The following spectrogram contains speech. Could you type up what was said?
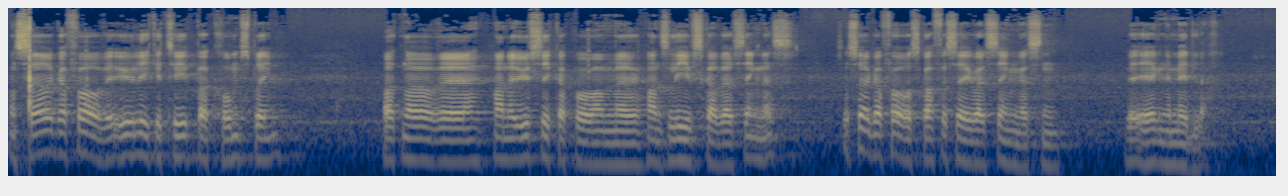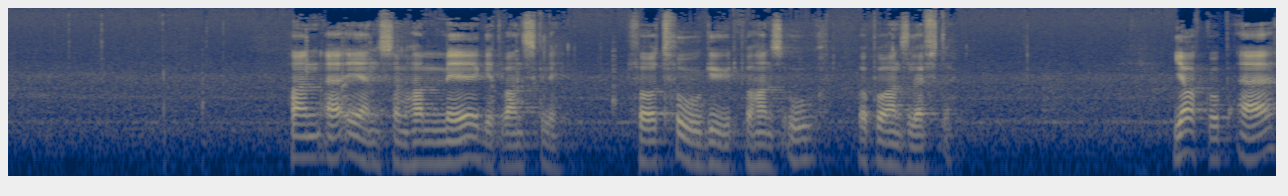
Han sørger for ved ulike typer krumspring at når eh, han er usikker på om eh, hans liv skal velsignes, så sørger for å skaffe seg velsignelsen ved egne midler. Han er en som har meget vanskelig for å tro Gud på Hans ord og på Hans løfte. Jakob er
